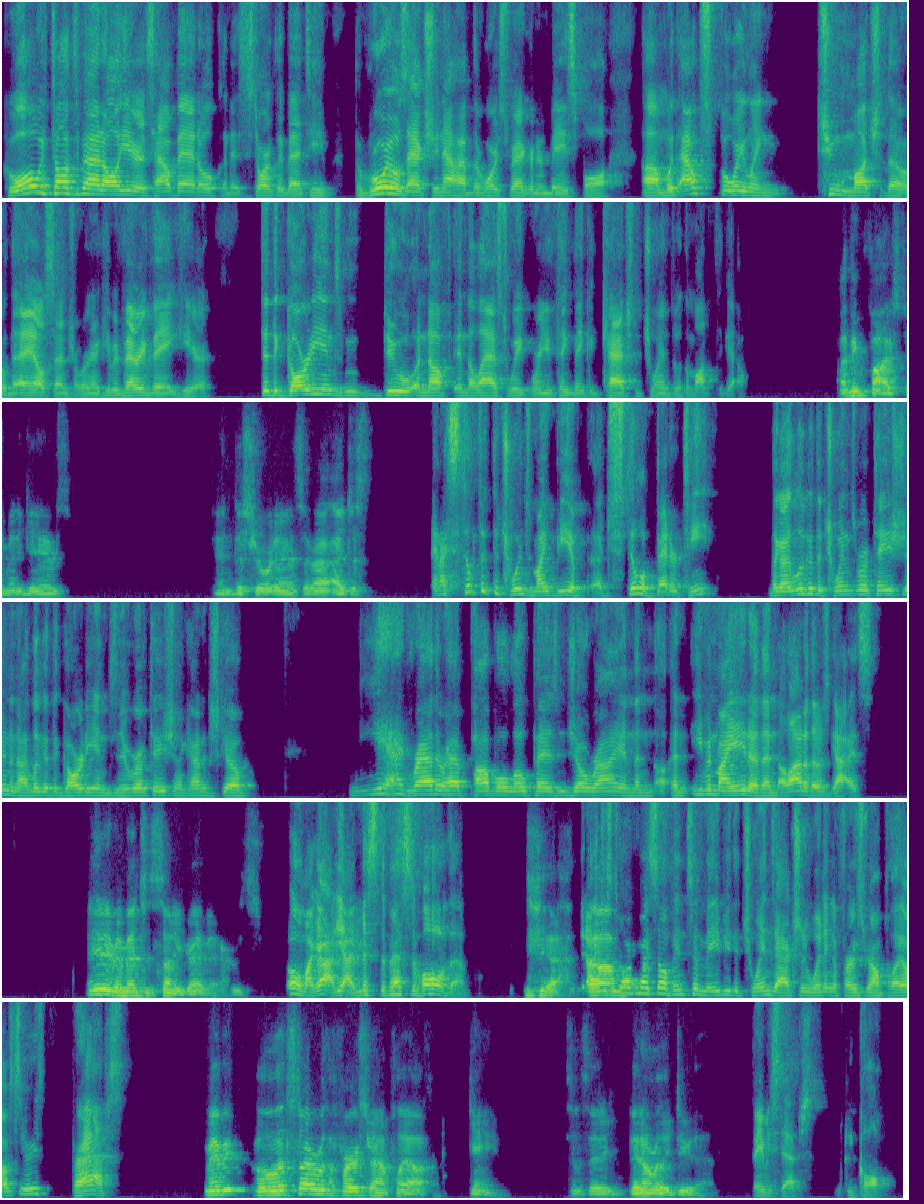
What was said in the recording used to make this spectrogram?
who all we've talked about all year is how bad Oakland is, historically bad team. The Royals actually now have the worst record in baseball. Um, without spoiling too much, though, the AL Central, we're going to keep it very vague here. Did the Guardians do enough in the last week where you think they could catch the Twins with a month to go? I think five's too many games. And the short answer, I, I just. And I still think the Twins might be a, a, still a better team. Like I look at the Twins rotation and I look at the Guardians new rotation, I kind of just go, yeah, I'd rather have Pablo Lopez and Joe Ryan than uh, and even Maeda than a lot of those guys. You didn't even mention Sonny Gray there, who's oh my god, yeah, I missed the best of all of them. Yeah. Did I just um, talk myself into maybe the Twins actually winning a first round playoff series? Perhaps. Maybe. Well, let's start with a first round playoff game, since they they don't really do that. Baby steps. Good call.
